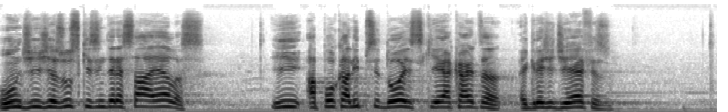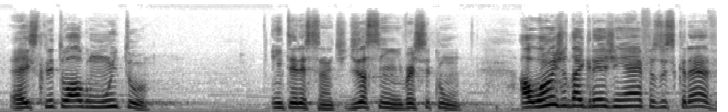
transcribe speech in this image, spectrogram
onde Jesus quis endereçar a elas. E Apocalipse 2, que é a carta à igreja de Éfeso, é escrito algo muito interessante. Diz assim, versículo 1: Ao anjo da igreja em Éfeso escreve:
